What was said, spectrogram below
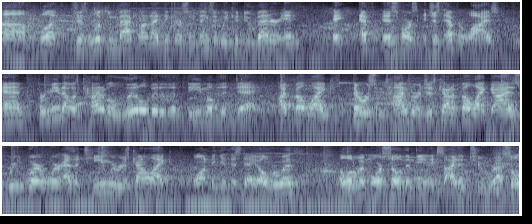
um, but just looking back on it, I think there's some things that we could do better in eh, effort, as far as just effort wise. And for me, that was kind of a little bit of the theme of the day. I felt like there were some times where it just kind of felt like guys, we, where, where as a team we were just kind of like wanting to get this day over with, a little bit more so than being excited to wrestle.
